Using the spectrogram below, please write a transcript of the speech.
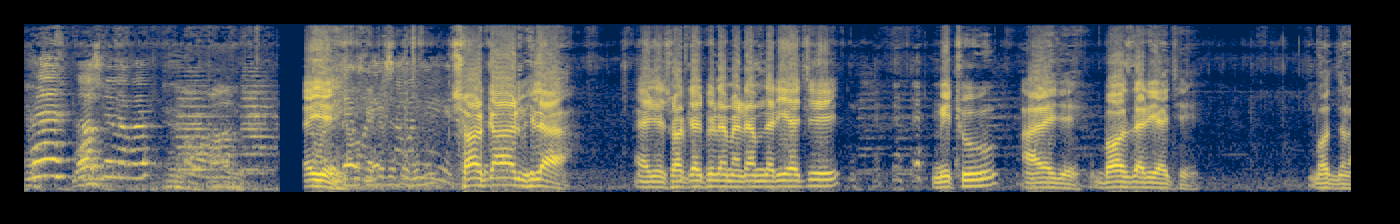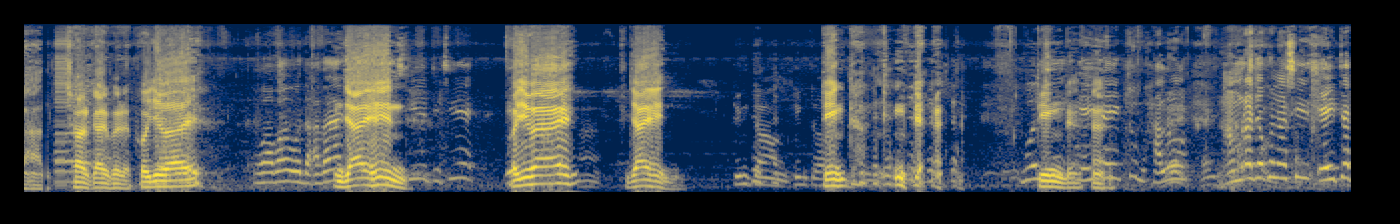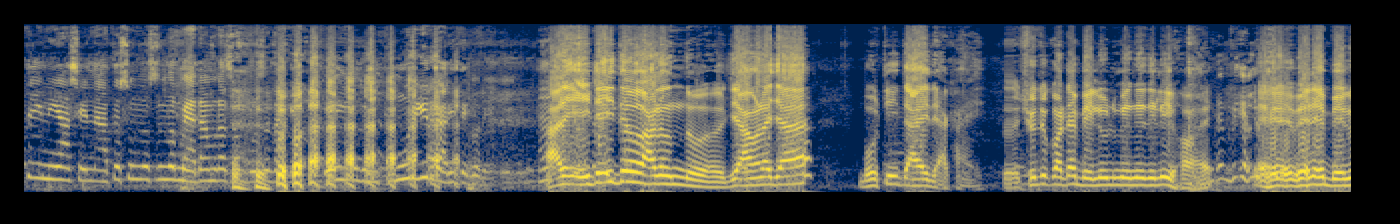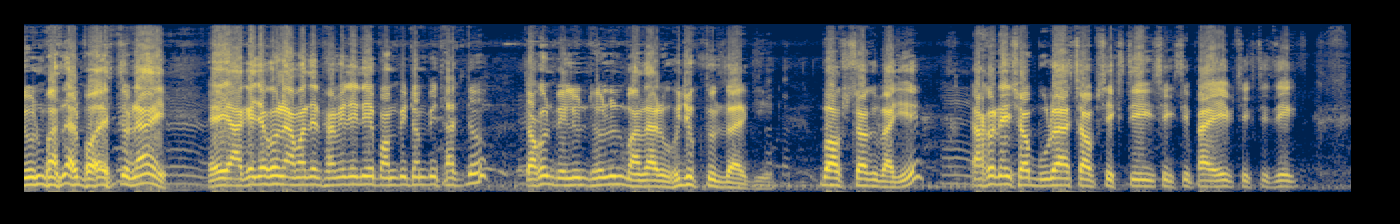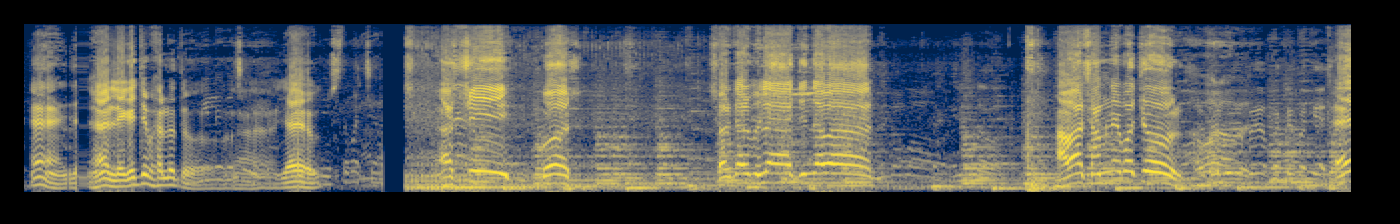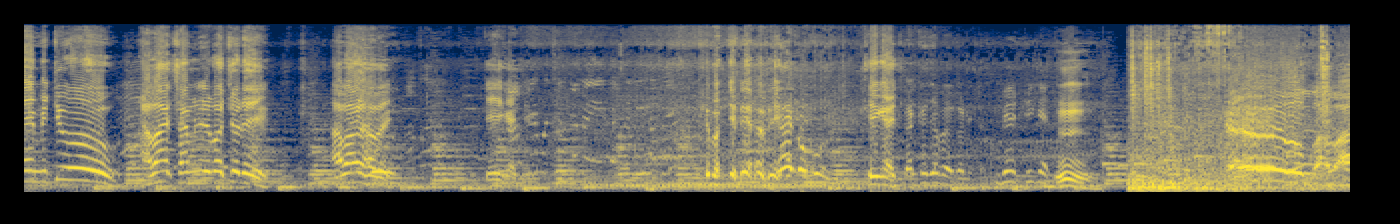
হ্যাঁ এই যে সরকার ভিলা। এই যে সরকার ভিলা ম্যাডাম দাঁড়িয়ে আছে। মিঠু আর এই যে বস দাঁড়িয়ে আছে বদ্রনাথ সরকার ভিলা ফৌজি ভাই জয় হিন্দ। ফৌজি ভাই জয় হিন্দ। টিং টাং টিং। একটু ভালো। আমরা যখন আসি এইটাতেই নিয়ে আসেন এত সুন্দর সুন্দর ম্যাডামরা সব বসে থাকে মুরগির গাড়িতে করে। আরে এইটাই তো আনন্দ যে আমরা যা বটি তাই দেখায়। শুধু কটা বেলুন মেনে দিলেই হয়। এবারে বেলুন বাঁধার বয়স তো নাই। এই আগে যখন আমাদের ফ্যামিলি নিয়ে পম্পি টম্পি থাকতো তখন বেলুন ঠেলুন বাঁধার হুজুক তুলতো আর কি। বক্স টক্স বাজিয়ে। এখন এই সব বুড়া সব sixty sixty five sixty six হ্যাঁ হ্যাঁ লেগেছে ভালো তো। হ্যাঁ, যাই হোক। আসছি বস। সরকার ভিলা জিন্দাবাদ। আবার সামনের বছর। এই মিটু আবার সামনের বছরে আবার হবে। ঠিক আছে। ঠিক আছে। বেশ ঠিক আছে। হুম। বাবা।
